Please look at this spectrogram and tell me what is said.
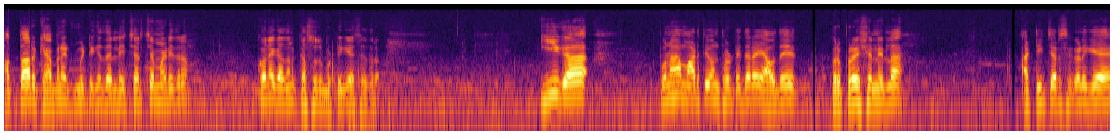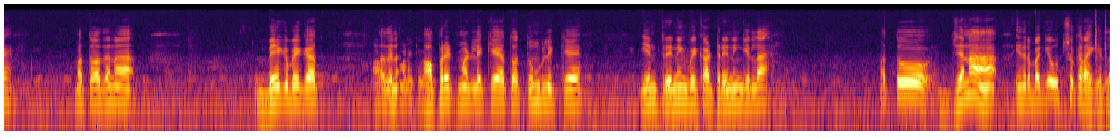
ಹತ್ತಾರು ಕ್ಯಾಬಿನೆಟ್ ಮೀಟಿಂಗದಲ್ಲಿ ಚರ್ಚೆ ಮಾಡಿದರು. ಕೊನೆಗೆ ಅದನ್ನು ಕಸದ ಬುಟ್ಟಿಗೆ ಎಸೆದರು. ಈಗ ಪುನಃ ಮಾಡ್ತೀವಿ ಅಂತ ಹೊರಟಿದ್ದಾರೆ. ಯಾವುದೇ ಪ್ರಿಪ್ರೇಷನ್ ಇಲ್ಲ. ಆ ಟೀಚರ್ಸ್ಗಳಿಗೆ ಮತ್ತು ಅದನ್ನು ಬೇಗ ಬೇಗ ಅದನ್ನು ಆಪ್ರೇಟ್ ಮಾಡಲಿಕ್ಕೆ ಅಥವಾ ತುಂಬಲಿಕ್ಕೆ ಏನು ಟ್ರೈನಿಂಗ್ ಬೇಕು ಆ ಟ್ರೈನಿಂಗ್ ಇಲ್ಲ. ಮತ್ತು ಜನ ಇದ್ರ ಬಗ್ಗೆ ಉತ್ಸುಕರಾಗಿಲ್ಲ.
